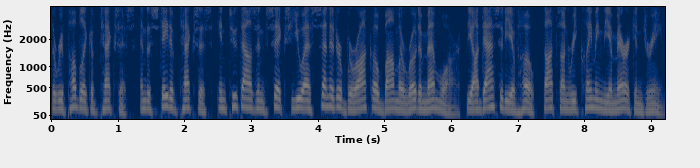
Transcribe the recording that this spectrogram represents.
the Republic of Texas, and the state of Texas. In 2006, U.S. Senator Barack Obama wrote a memoir, *The Audacity of Hope: Thoughts on Reclaiming the American Dream*.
